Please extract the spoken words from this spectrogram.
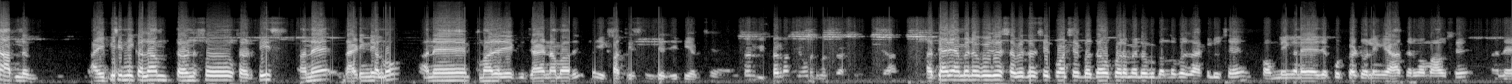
આપને આઈપીસી ની કલમ ત્રણસો સડતીસ અને રાઇટિંગ કલમો અને મારે એક જાહેરનામા એક જીપીએફ છે? અત્યારે અમે લોકો જે સંવેદનશીલ પોઈન્ટ છે બધા ઉપર અમે લોકો બંદોબસ્ત રાખેલું છે. કોમ્બિંગ અને જે ફૂડ પેટ્રોલિંગ એ હાથ ધરવામાં આવશે અને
